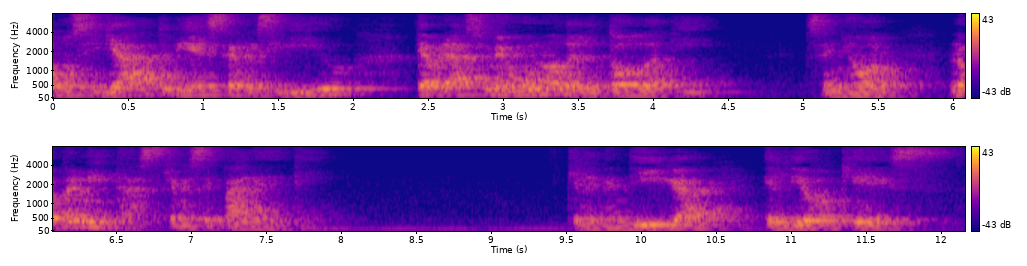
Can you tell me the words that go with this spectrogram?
como si ya te hubiese recibido, te abrazo me uno del todo a ti. Señor, no permitas que me separe de ti. Que le bendiga el Dios que es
